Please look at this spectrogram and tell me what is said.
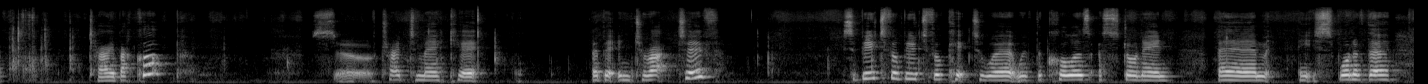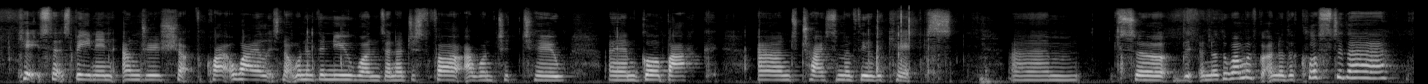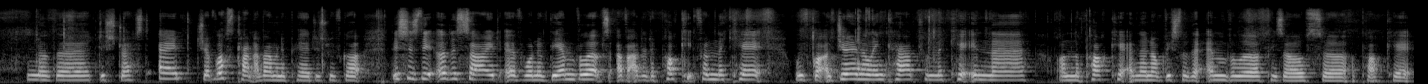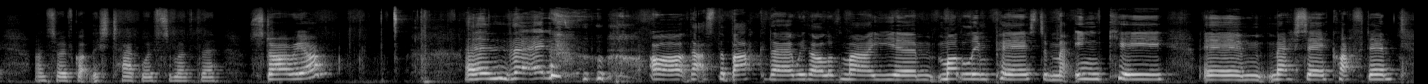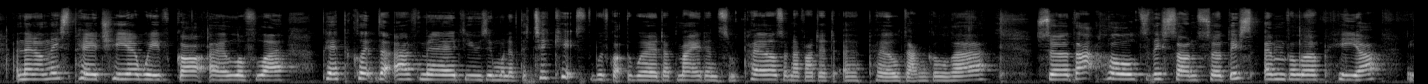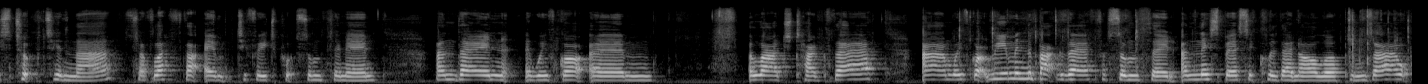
tie back up. So I've tried to make it a bit interactive. It's a beautiful, beautiful kit to work with. The colours are stunning. Um, it's one of the kits that's been in Andrea's shop for quite a while. It's not one of the new ones and I just thought I wanted to um, go back and try some of the other kits. Um, so the, another one, we've got another cluster there another distressed edge. I've lost count of how many pages we've got. This is the other side of one of the envelopes. I've added a pocket from the kit. We've got a journaling card from the kit in there. on the pocket and then obviously the envelope is also a pocket and so we've got this tag with some of the story on and then oh that's the back there with all of my um, modelling paste and my inky um, messy crafting. And then on this page here we've got a lovely paperclip that I've made using one of the tickets. We've got the word admired and some pearls and I've added a pearl dangle there. So that holds this on. So this envelope here is tucked in there. So I've left that empty for you to put something in. And then we've got um, a large tag there and we've got room in the back there for something and this basically then all opens out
